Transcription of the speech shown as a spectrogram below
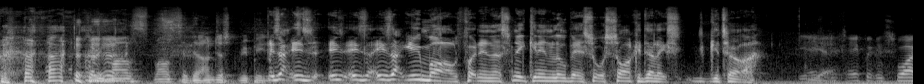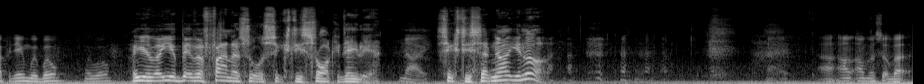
Sorry, Miles, Miles said that. I'm just repeating. Is that is, is, is, is that you, Miles, putting in a sneaking in a little bit of sort of psychedelic guitar? Yeah. If we can swipe it in, we will. We will. Are you are you a bit of a fan of sort of 60s psychedelia? No. 67? No, you're not. I, I'm- I'm a sort of a,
